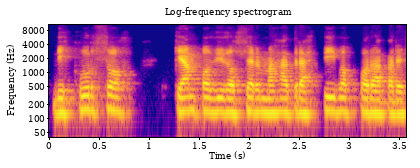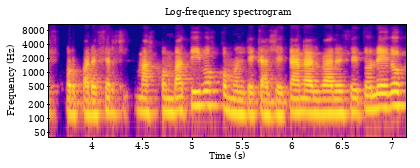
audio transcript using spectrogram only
discursos que han podido ser más atractivos por, parecer más combativos, como el de Cayetana Álvarez de Toledo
